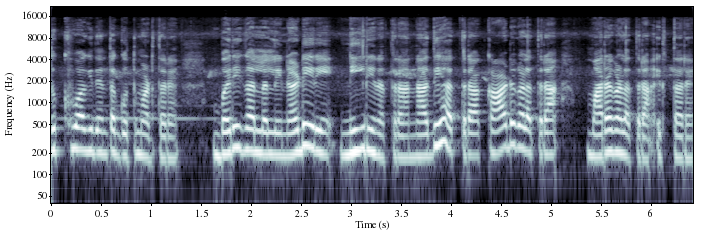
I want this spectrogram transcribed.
ದುಃಖವಾಗಿದೆ ಅಂತ ಗೊತ್ತು ಮಾಡ್ತಾರೆ. ಬರಿಗಾಲಲ್ಲಿ ನಡೀರಿ, ನೀರಿನ ಹತ್ರ, ನದಿ ಹತ್ರ, ಕಾಡುಗಳ ಹತ್ರ, ಮರಗಳ ಹತ್ರ ಇರ್ತಾರೆ.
